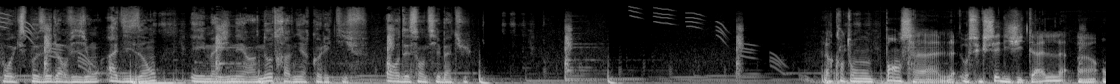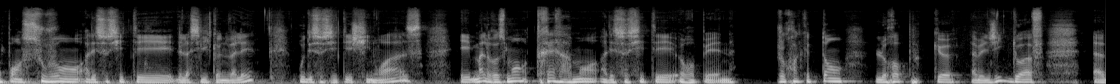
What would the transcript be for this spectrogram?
pour exposer leur vision à 10 ans et imaginer un autre avenir collectif, hors des sentiers battus. Alors quand on pense à, au succès digital, euh, on pense souvent à des sociétés de la Silicon Valley ou des sociétés chinoises et malheureusement très rarement à des sociétés européennes. Je crois que tant l'Europe que la Belgique doivent euh,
